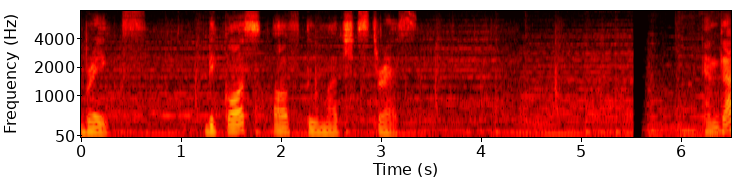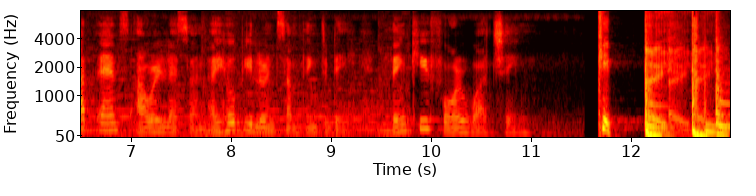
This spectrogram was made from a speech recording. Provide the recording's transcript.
breaks because of too much stress. And that ends our lesson. I hope you learned something today. Thank you for watching. Hey, hey.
